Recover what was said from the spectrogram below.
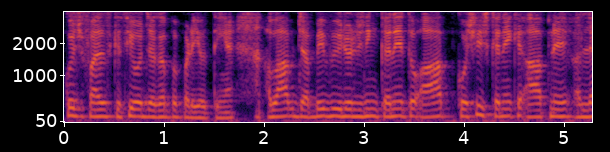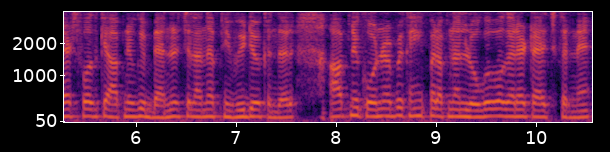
कुछ फाइल्स किसी और जगह पर पड़ी होती हैं। अब आप जब भी वीडियो एडिटिंग करें तो आप कोशिश करें कि आपने, लेट्स सपोज़ के आपने कोई बैनर चलाना है अपनी वीडियो के अंदर, आपने कॉर्नर पर कहीं पर अपना लोगो वगैरह अटैच करना है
